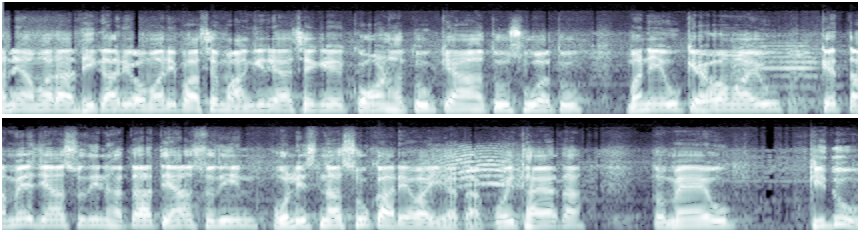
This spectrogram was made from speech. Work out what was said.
અને અમારા અધિકારીઓ અમારી પાસે માંગી રહ્યા છે કે કોણ હતું, ક્યાં હતું, શું હતું. મને એવું કહેવામાં આવ્યું કે તમે જ્યાં સુધી હતા, ત્યાં સુધી પોલીસના શું કાર્યવાહી હતા? કોઈ થયા હતા? તો મેં એવું કીધું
